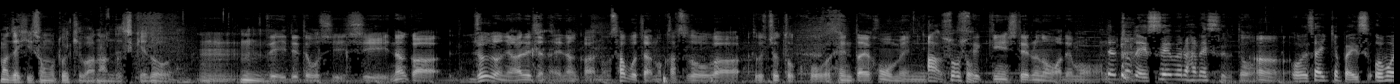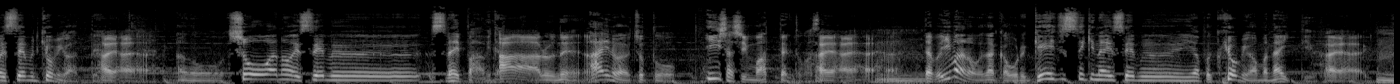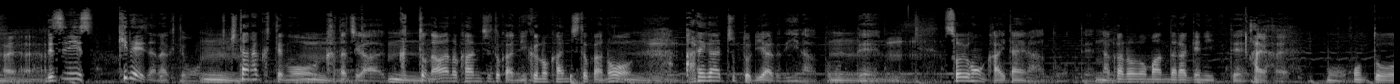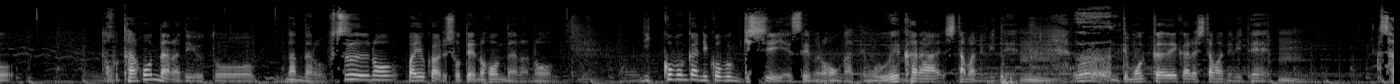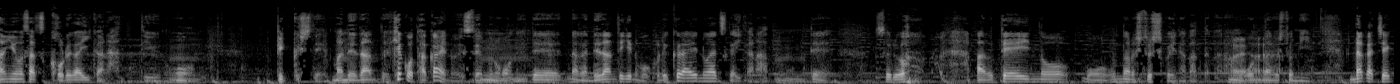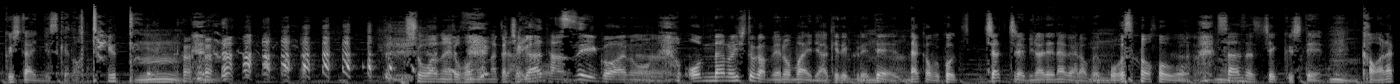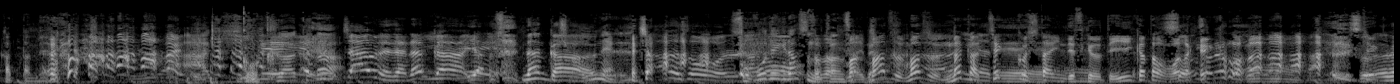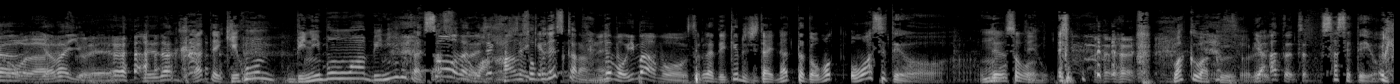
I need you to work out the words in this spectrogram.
まあ、ぜひその時はなんですけど。うん。うん。ぜひ出てほしいしなんか徐々にあれじゃない？なんかあのサボちゃんの活動がちょっとこう変態方面にあそうそう。接近してるのはでも。でちょっと SM の話すると、うん。俺最近やっぱ、S、俺も SM に興味があって、はいはいはい。あの昭和の SM スナイパーみたいな。あああるね。ああいうのがちょっといい写真もあったりとかさ、はいはいはいはい。やっぱ今のなんか俺芸術的な SM にやっぱ興味があんまないっていうか。はいはい。はいはい別に綺麗じゃなくても、ん。汚くても形がんグッと縄の感じとか肉の感じとかの、あれがちょっとリアルでいいなと思って、そういう本買いたいなと思って、中野の漫だらけに行って、はいはい。もう本当ほ本棚でいうとなんだろう普通の、まあ、よくある書店の本棚の1個分か2個分ぎっしり SM の本があってもう上から下まで見て、うーんってもう一回上から下まで見て、34冊これがいいかなっていうのをピックして、まあ、値段結構高いの SM の本で,、でなんか値段的にもこれくらいのやつがいいかなと思って、それを あの店員のもう女の人しかいなかったから、女の人に「中チェックしたいんですけど」って言って、うん 昭和のエロ本の中チェックがっつりこうあの、女の人が目の前に開けてくれて、中をこうチラッチラ見られながら、こうその本を3冊チェックして買わなかったんだよ、極悪だ。ちゃうね。んなんかいやなんかちゃうねん。ちゃうそう。そこで出すの関西弁。ままずまず中チェックしたいんですけどって言い方もまた結構。なそれがやばいよね。でなんかだって基本ビニボンはビニールから出すのそうなのよは反則ですからね。でも今はもうそれができる時代になったと思思わせてよ。思わせてよ。でそう。ワクワク。いやあとちょさせてよ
